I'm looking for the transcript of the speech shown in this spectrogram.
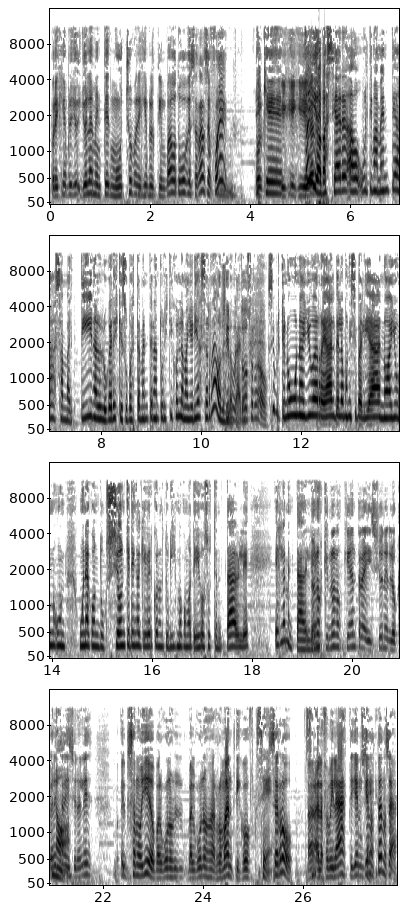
por ejemplo yo yo lamenté mucho por ejemplo el timbado tuvo que cerrar se fue Es que y- y- y yo he ido a pasear a- últimamente a San Martín, a los lugares que supuestamente eran turísticos, la mayoría cerrados los Sí, pues, locales. todo cerrado. Sí, porque no hubo una ayuda real de la municipalidad, no hay un, un- una conducción que tenga que ver con el turismo, como te digo, sustentable. Es lamentable. no nos no nos quedan tradiciones locales No. tradicionales el samoyeo para algunos para algunos románticos Sí. cerró Sí. a, a la familia Aste ya, ya Sí. no están o sea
